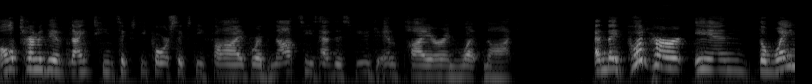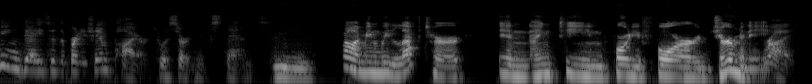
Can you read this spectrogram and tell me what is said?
alternative 1964-65 where the Nazis have this huge empire and whatnot, and they put her in the waning days of the British Empire to a certain extent. Mm. Well, I mean, we left her in 1944 Germany. Right.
